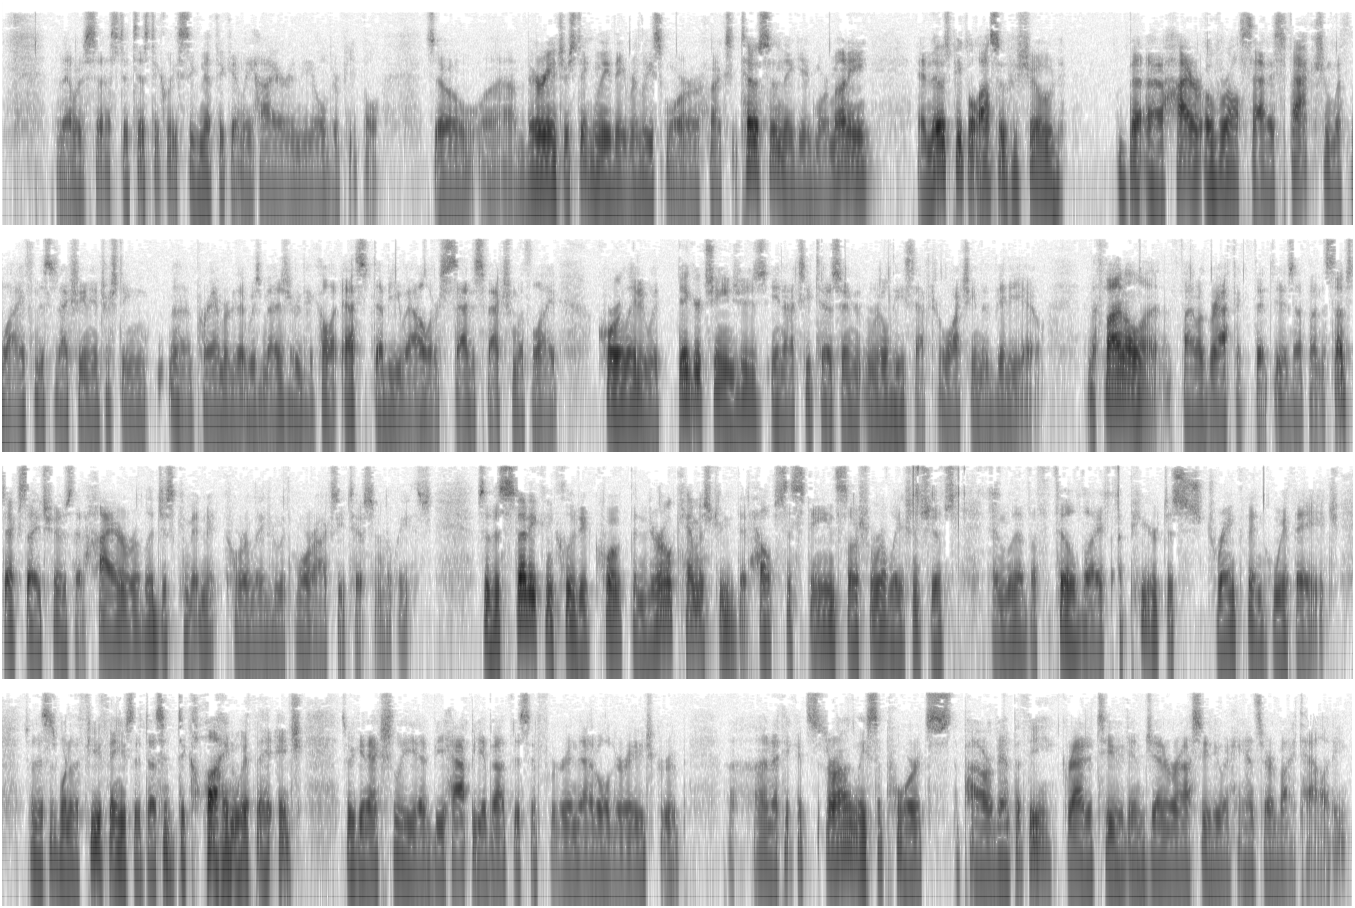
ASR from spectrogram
And that was uh, statistically significantly higher in the older people. So uh, very interestingly, they released more oxytocin, they gave more money, and those people also who showed a higher overall satisfaction with life, and this is actually an interesting uh, parameter that was measured. They call it SWL or satisfaction with life, correlated with bigger changes in oxytocin release after watching the video. The final uh, final graphic that is up on the Substack site shows that higher religious commitment correlated with more oxytocin release. So the study concluded, quote, the neurochemistry that helps sustain social relationships and live a fulfilled life appear to strengthen with age. So this is one of the few things that doesn't decline with age. So we can actually uh, be happy about this if we're in that older age group. Uh, and I think it strongly supports the power of empathy, gratitude, and generosity to enhance our vitality.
